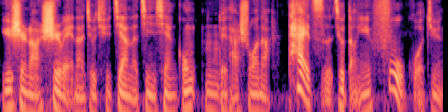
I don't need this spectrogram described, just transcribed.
于是呢，侍卫呢就去见了晋献公，对他说呢，太子就等于副国君。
